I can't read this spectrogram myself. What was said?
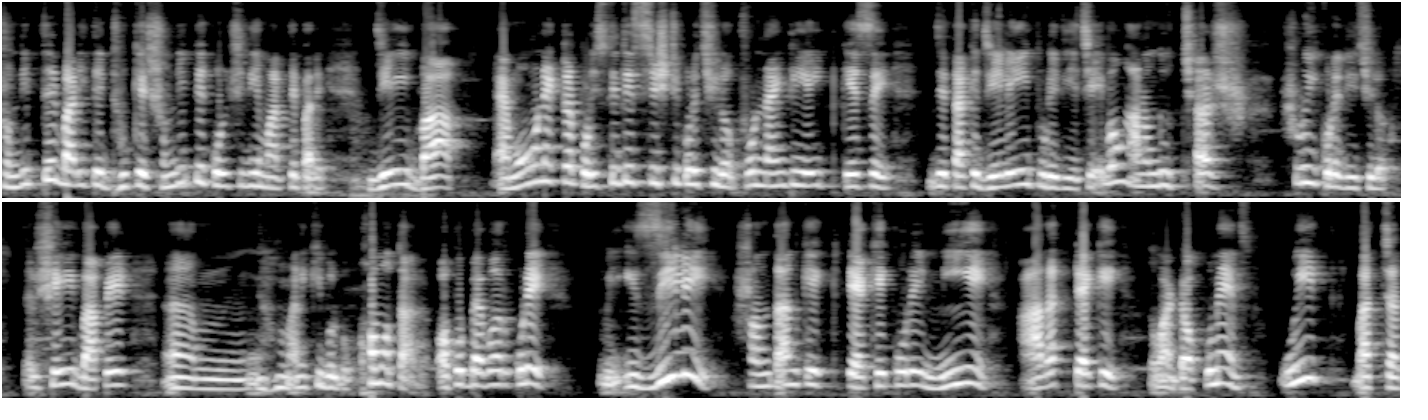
সন্দীপ্তের বাড়িতে ঢুকে সন্দীপকে কলসি দিয়ে মারতে পারে, যেই বাপ এমন একটা পরিস্থিতির সৃষ্টি করেছিল ফোর নাইনটি এইট কেসে যে তাকে জেলেই পুড়ে দিয়েছে এবং আনন্দ উচ্ছ্বাস শুরুই করে দিয়েছিল। তাহলে সেই বাপের মানে কি বলব, ক্ষমতার অপব্যবহার করে তুমি ইজিলি সন্তানকে ট্যাকে করে নিয়ে আর এক ট্যাকে তোমার ডকুমেন্টস উইথ বাচ্চার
